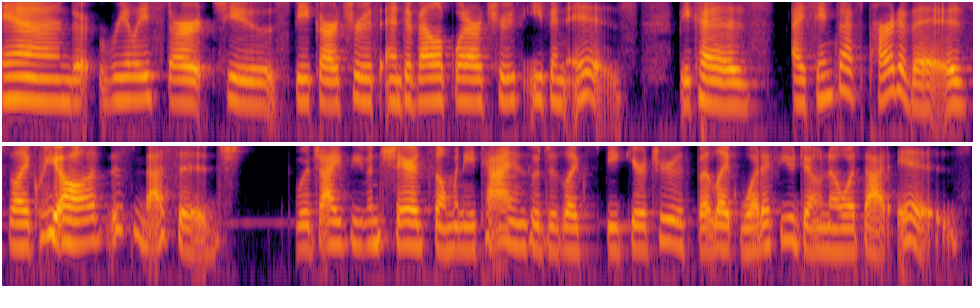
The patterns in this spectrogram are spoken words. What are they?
and really start to speak our truth and develop what our truth even is because i think that's part of it is like we all have this message which i've even shared so many times which is like speak your truth but like what if you don't know what that is?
